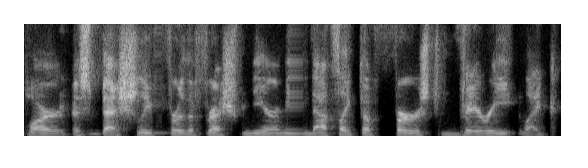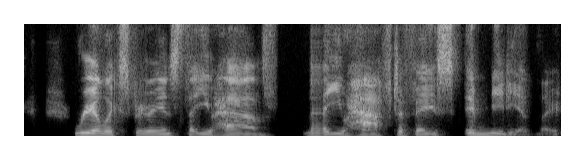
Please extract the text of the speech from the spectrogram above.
part, especially for the freshman year. I mean, that's like the first very like real experience that you have that you have to face immediately.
